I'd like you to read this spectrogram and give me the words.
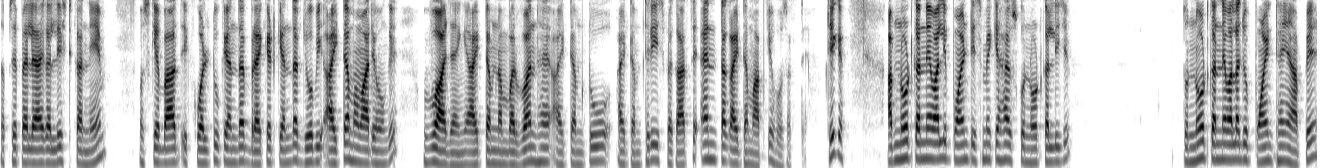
सबसे पहले आएगा लिस्ट का नेम, उसके बाद इक्वल टू के अंदर, ब्रैकेट के अंदर जो भी आइटम हमारे होंगे वो आ जाएँगे। आइटम नंबर वन है, आइटम टू, आइटम थ्री, इस प्रकार से एन तक आइटम आपके हो सकते हैं। ठीक है? अब नोट करने वाली पॉइंट इसमें क्या है, उसको नोट कर लीजिए। तो नोट करने वाला जो पॉइंट है यहाँ पे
